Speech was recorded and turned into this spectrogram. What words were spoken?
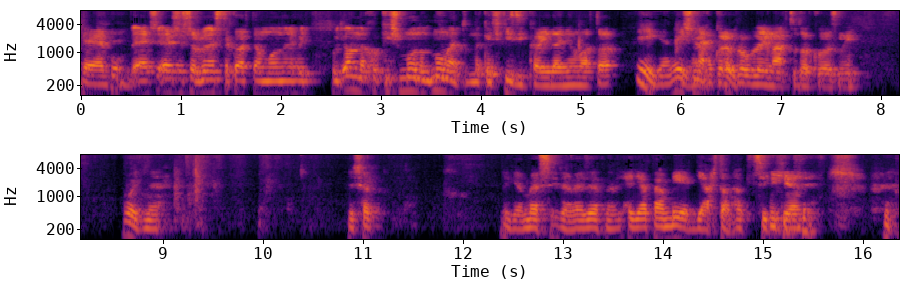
De els, elsősorban ezt akartam mondani, hogy, hogy annak a kis momentumnak egy fizikai lenyomata. Igen, és igen, mekkora hát, problémát tud okozni. Hogyne. És hát igen, messzire vezetne, hogy egyáltalán miért gyártanak cigit. Igen.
